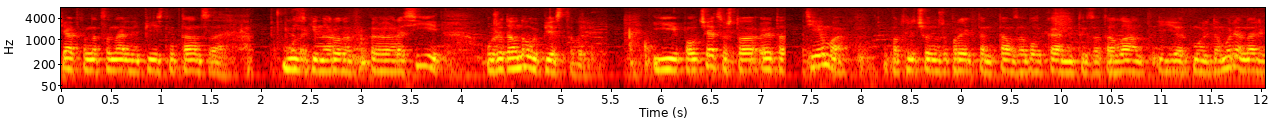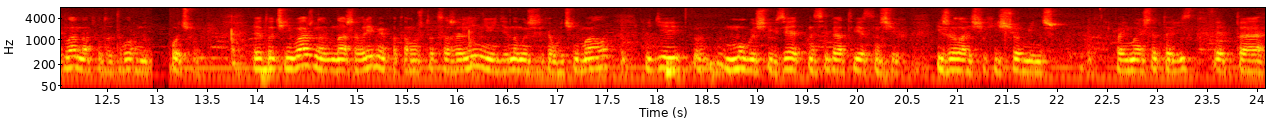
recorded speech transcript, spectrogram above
театра национальной песни, танца, музыки народов э, России уже давно выпестовали. И получается, что эта тема, подключенная уже проектом «Там за облаками, ты за талант» и «От моря до моря», она легла на плодотворную почву. И это очень важно в наше время, потому что, к сожалению, единомышленников очень мало, людей, могущих взять на себя ответственных и желающих еще меньше. Понимаешь, что это риск, это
